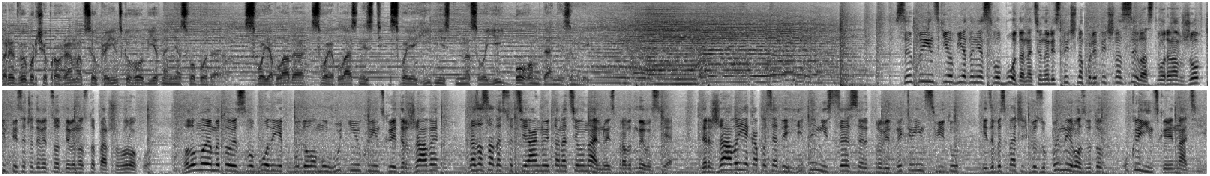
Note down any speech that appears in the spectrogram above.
Передвиборча програма Всеукраїнського об'єднання Свобода. Своя влада, своя власність, своя гідність на своїй Богом даній землі. Всеукраїнське об'єднання Свобода націоналістична політична сила, створена в жовтні 1991 року. Головною метою свободи є побудова могутньої української держави на засадах соціальної та національної справедливості, держави, яка посяде гідне місце серед провідних країн світу і забезпечить безупинний розвиток української нації.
